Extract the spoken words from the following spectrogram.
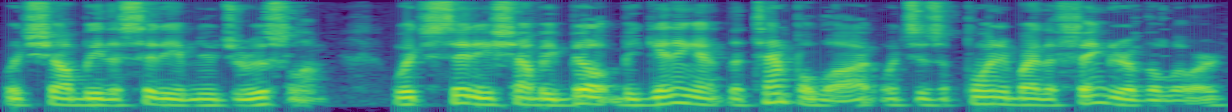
which shall be the city of New Jerusalem, which city shall be built beginning at the temple lot, which is appointed by the finger of the Lord,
